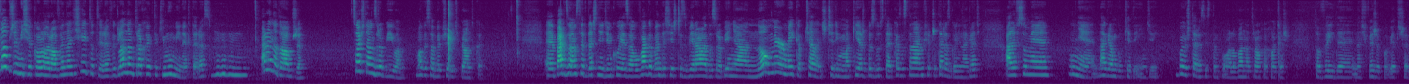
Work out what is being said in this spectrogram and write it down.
dobrze mi się kolorowe, na dzisiaj to tyle. Wyglądam trochę jak taki muminek teraz. ale no dobrze. Coś tam zrobiłam. Mogę sobie przybić piątkę. E, Bardzo Wam serdecznie dziękuję za uwagę. Będę się jeszcze zbierała do zrobienia No Mirror Makeup Challenge, czyli makijaż bez lusterka. Zastanawiam się, czy teraz go nie nagrać, ale w sumie nie, nagram go kiedy indziej, bo już teraz jestem pomalowana trochę, chociaż to wyjdę na świeże powietrze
